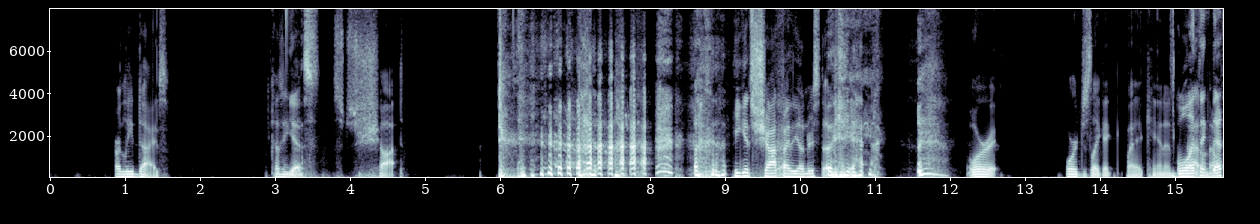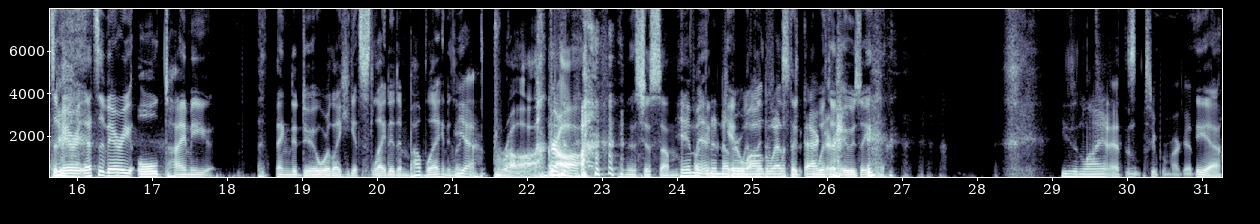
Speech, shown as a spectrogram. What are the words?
Our lead dies. Because he Yes. gets shot. he gets shot by the understudy. yeah. or, or just like a, by a cannon. Well, I, don't think that's a very that's a very old timey thing to do, where like he gets slighted in public, and he's like, yeah. "Draw, Draw. and it's just some Him and another kid with Wild a, West with, a, with an actor. Uzi. He's in line at the supermarket. yeah,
